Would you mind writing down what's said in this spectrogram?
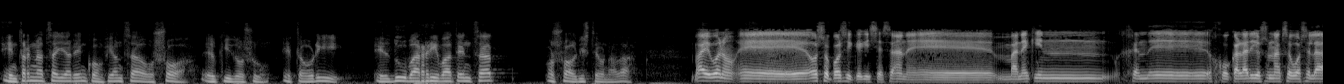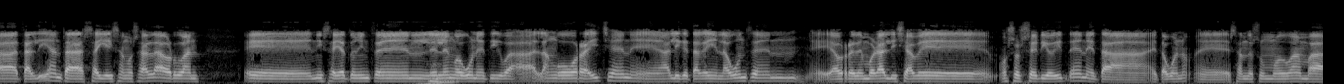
entrenatzailearen konfiantza osoa eukidozu, eta hori heldu barri batentzat oso albiste ona da. Bai, bueno, e, oso posik egiz esan. E, banekin jende jokalari osonak zegoazela taldian, eta saia izango zala, orduan e, ni saiatu nintzen lehengo egunetik ba, lango gorra itzen, e, alik eta gehien laguntzen, e, aurre denboraldi xabe oso serio egiten, eta, eta bueno, e, esan duzun moduan, ba,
